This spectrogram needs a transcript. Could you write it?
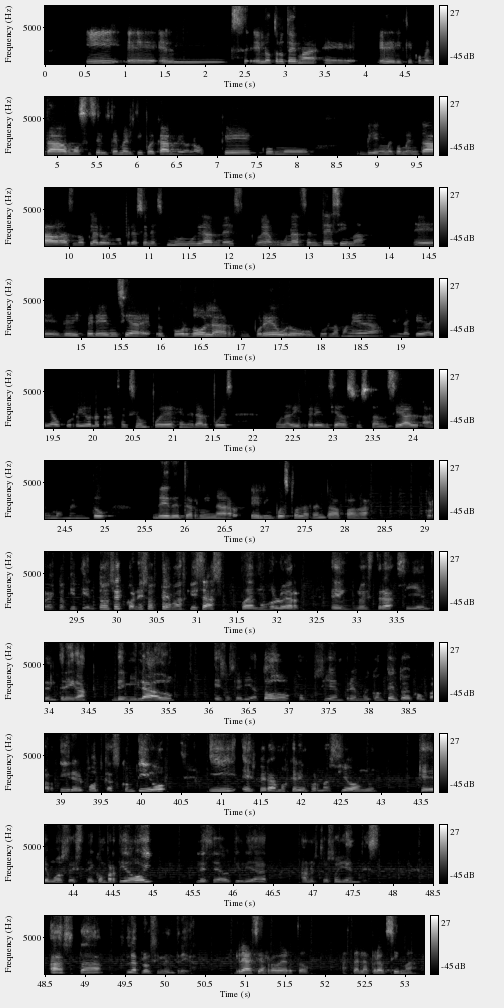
Y el, el, otro tema el que comentábamos es el tema del tipo de cambio, ¿no? Que como bien me comentabas, ¿no? Claro, en operaciones muy, muy grandes, bueno, una centésima eh, de diferencia eh, por dólar o por euro o por la moneda en la que haya ocurrido la transacción puede generar pues una diferencia sustancial al momento de determinar el impuesto a la renta a pagar. Correcto, Kitty. Entonces, con esos temas quizás podemos volver en nuestra siguiente entrega. De mi lado, eso sería todo. Como siempre, muy contento de compartir el podcast contigo y esperamos que la información que hemos este, compartido hoy les sea de utilidad a nuestros oyentes. Hasta la próxima entrega. Gracias, Roberto. Hasta la próxima.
